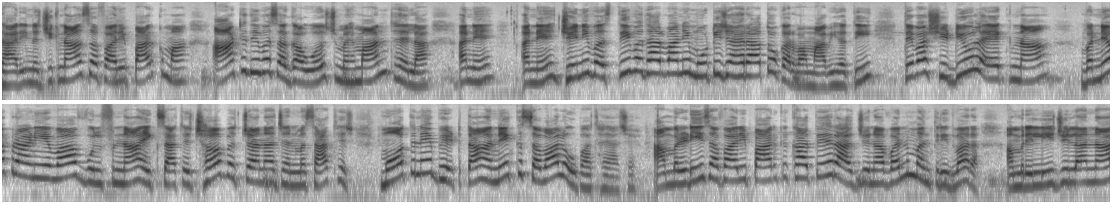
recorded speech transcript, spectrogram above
ધારી નજીકના સફારી પાર્કમાં આઠ દિવસ અગાઉ જ મહેમાન થયેલા અને અને જેની વસ્તી વધારવાની મોટી જાહેરાતો કરવામાં આવી હતી, તેવા શિડ્યુલ એકના વન્ય પ્રાણી એવા વુલ્ફના એકસાથે છ બચ્ચાના જન્મ સાથે જ મોતને ભેટતા અનેક સવાલો ઊભા થયા છે. આંબરડી સફારી પાર્ક ખાતે રાજ્યના વન મંત્રી દ્વારા અમરેલી જિલ્લાના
